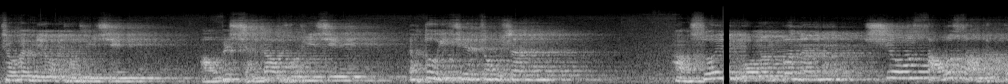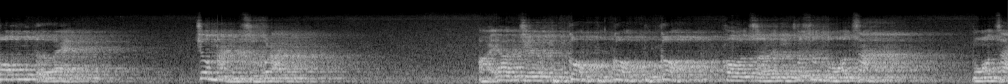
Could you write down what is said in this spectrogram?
就会没有菩提心。啊，我们想到菩提心，要度一切众生。好，所以我们不能修少少的功德，哎，就满足了。啊，要觉得不够，不够，不够，否则你就是魔障，魔障。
